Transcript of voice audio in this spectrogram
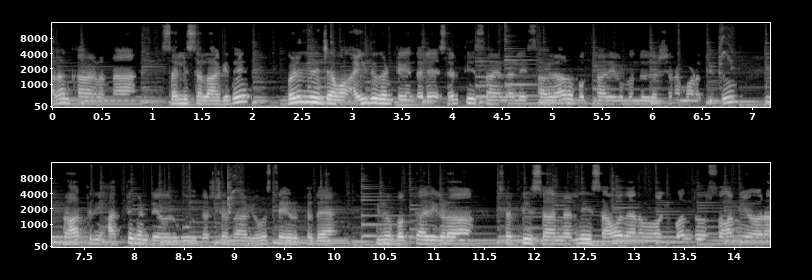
ಅಲಂಕಾರಗಳನ್ನು ಸಲ್ಲಿಸಲಾಗಿದೆ. ಬೆಳಗಿನ ಜಾವ ಐದು ಗಂಟೆಯಿಂದಲೇ ಸರತಿ ಸಾಲಿನಲ್ಲಿ ಸಾವಿರಾರು ಭಕ್ತಾದಿಗಳು ಬಂದು ದರ್ಶನ ಮಾಡುತ್ತಿದ್ದು, ರಾತ್ರಿ ಹತ್ತು ಗಂಟೆಯವರೆಗೂ ದರ್ಶನದ ವ್ಯವಸ್ಥೆ ಇರುತ್ತದೆ. ಇನ್ನು ಭಕ್ತಾದಿಗಳ ಸತಿ ಸಾಲಿನಲ್ಲಿ ಸಾವಧಾನವಾಗಿ ಬಂದು ಸ್ವಾಮಿಯವರ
